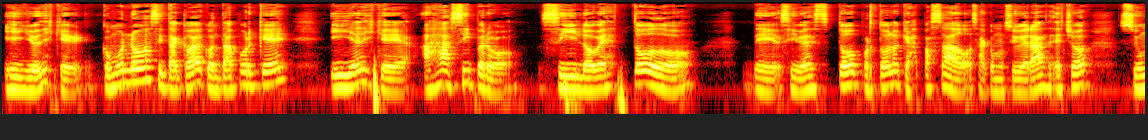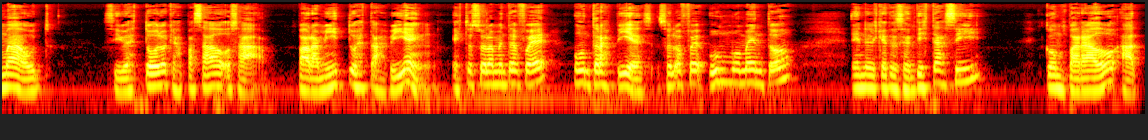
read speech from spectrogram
Y yo dije, ¿cómo no? Si te acabo de contar por qué. Y ella dije, ajá, sí, pero si lo ves todo, de si ves todo por todo lo que has pasado, o sea, como si hubieras hecho zoom out, si ves todo lo que has pasado, o sea, para mí tú estás bien. Esto solamente fue un traspiés, solo fue un momento en el que te sentiste así comparado a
